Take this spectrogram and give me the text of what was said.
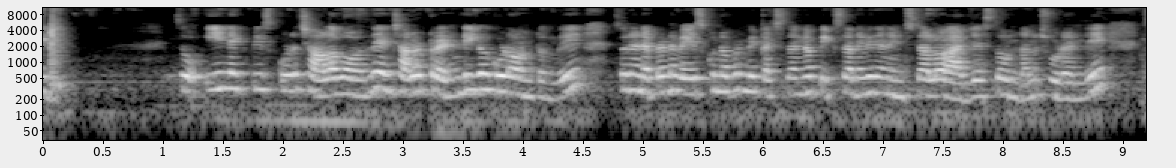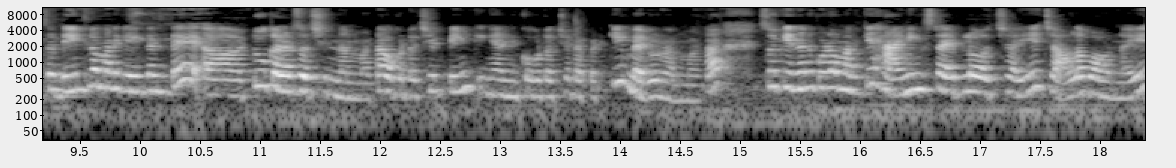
ఇది సో ఈ నెక్ పీస్ కూడా చాలా బాగుంది. అండ్ చాలా ట్రెండీగా కూడా ఉంటుంది. సో నేను ఎప్పుడైనా వేసుకున్నప్పుడు మీకు ఖచ్చితంగా పిక్స్ అనేవి నేను ఇన్స్టాలో యాడ్ చేస్తూ ఉంటాను చూడండి. సో దీంట్లో మనకి ఏంటంటే టూ కలర్స్ వచ్చింది అనమాట ఒకటి వచ్చి పింక్ ఇంకా ఇంకొకటి వచ్చేటప్పటికి మెరూన్ అనమాట సో కింద కూడా మనకి హ్యాంగింగ్స్ టైప్లో వచ్చాయి. చాలా బాగున్నాయి.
